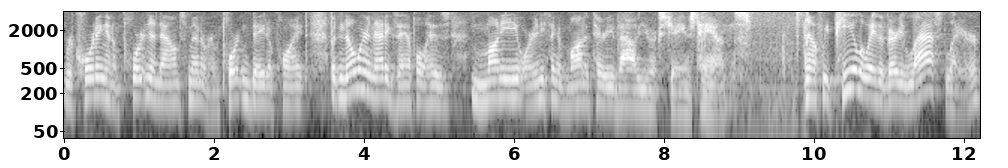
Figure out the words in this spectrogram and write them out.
recording an important announcement or important data point, but nowhere in that example has money or anything of monetary value exchanged hands. Now, if we peel away the very last layer,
